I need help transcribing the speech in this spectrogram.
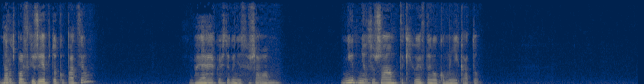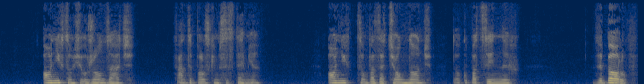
naród polski żyje pod okupacją? Bo ja jakoś tego nie słyszałam. Nigdy nie usłyszałam takiego jasnego komunikatu. Oni chcą się urządzać w antypolskim systemie. Oni chcą was zaciągnąć do okupacyjnych wyborów.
